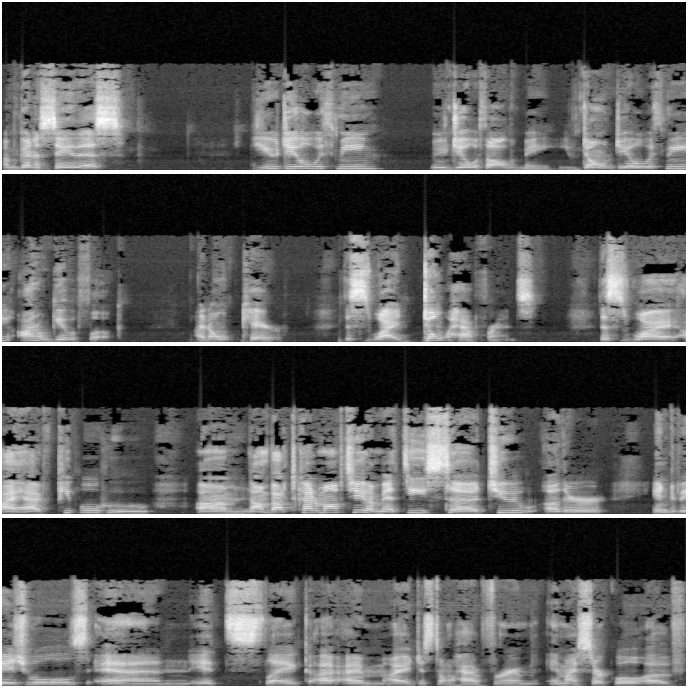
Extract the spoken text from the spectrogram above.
I'm gonna say this. You deal with me, you deal with all of me. You don't deal with me, I don't give a fuck. I don't care. This is why I don't have friends. This is why I have people who, um, I'm about to cut them off too. I met these uh, two other individuals and it's like I, I'm I just don't have room in my circle of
